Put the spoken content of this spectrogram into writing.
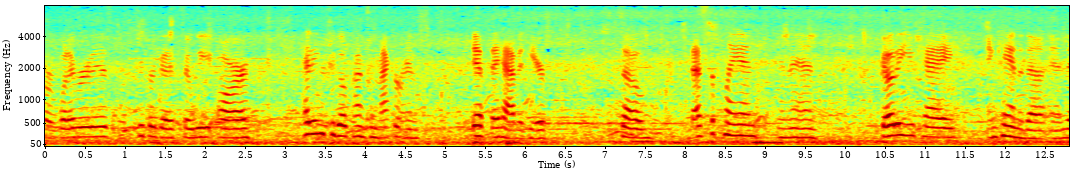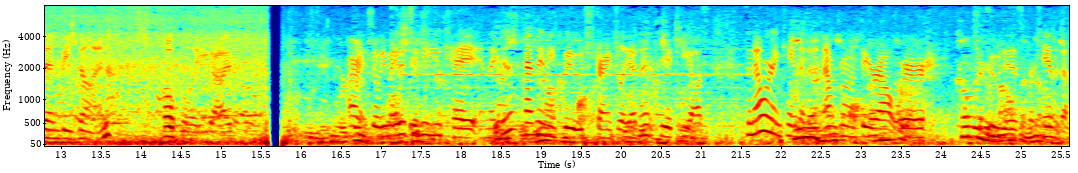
or whatever it is is super good. So we are heading to go find some macaroons if they have it here. So that's the plan, and then go to UK and Canada, and then be done. Hopefully, you guys. Alright, so we made it to the UK, and they didn't have any food, strangely. I didn't see a kiosk. So now we're in Canada, now we're going to figure out where the food is for Canada.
